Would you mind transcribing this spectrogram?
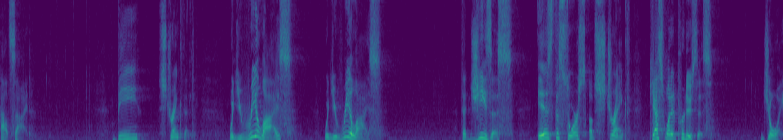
outside. Be strengthened. When you realize, when you realize that Jesus is the source of strength, guess what it produces? Joy.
